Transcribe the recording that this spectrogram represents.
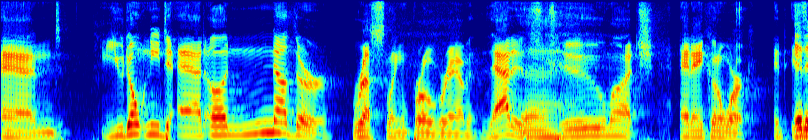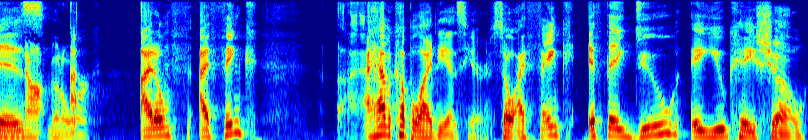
and you don't need to add another wrestling program. That is too much. It ain't gonna work. It is, It is. not gonna work. I don't. Th- I think I have a couple ideas here. So I think if they do a UK show,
